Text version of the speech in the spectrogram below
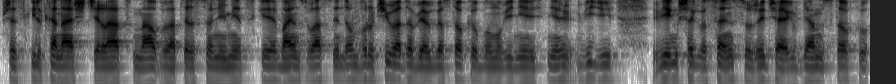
przez kilkanaście lat, ma obywatelstwo niemieckie, mając własny dom, wróciła do Białegostoku, bo mówi, nie, nie widzi większego sensu życia jak w Białymstoku.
